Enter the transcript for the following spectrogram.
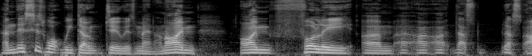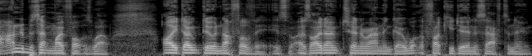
and this is what we don't do as men. And I'm I'm fully um I, I, that's that's hundred percent my fault as well. I don't do enough of it as, as I don't turn around and go, "What the fuck are you doing this afternoon?"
